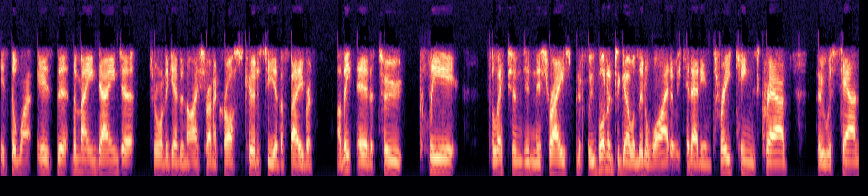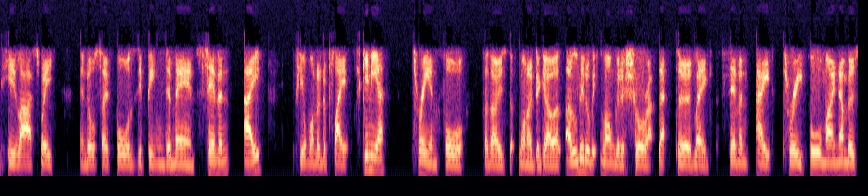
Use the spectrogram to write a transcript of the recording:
is the one is the the main danger. Drawn to get a nice run across, courtesy of the favourite. I think they're the two clear selections in this race. But if we wanted to go a little wider, we could add in three Kings Crown, who was sound here last week, and also four Zipping Demand. Seven, eight, if you wanted to play it skinnier, three and four for those that wanted to go a, a little bit longer to shore up that third leg. Seven, eight, three, four, my numbers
